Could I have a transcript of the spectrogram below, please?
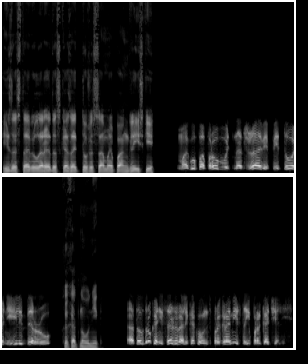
и заставила Реда сказать то же самое по-английски «Могу попробовать на Джаве, Питоне или Беру», — хохотнул Ник. «А то вдруг они сожрали какого-нибудь программиста и прокачались».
